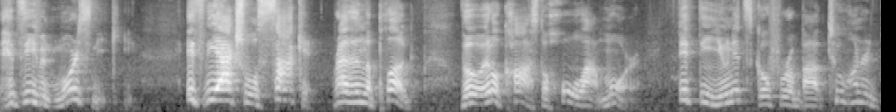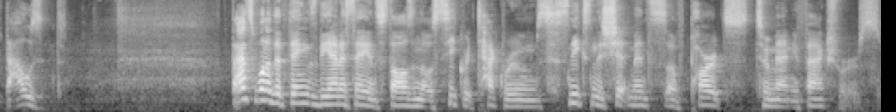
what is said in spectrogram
It's even more sneaky. It's the actual socket rather than the plug, though it'll cost a whole lot more. 50 units go for about 200,000. That's one of the things the NSA installs in those secret tech rooms, sneaks into shipments of parts to manufacturers.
